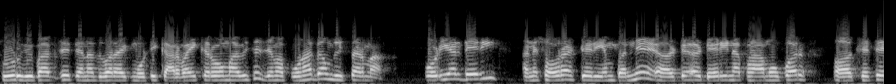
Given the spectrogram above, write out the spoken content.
ફૂડ વિભાગ છે તેના દ્વારા એક મોટી કાર્યવાહી કરવામાં આવી છે, જેમાં પુણાગામ વિસ્તારમાં કોડિયાર ડેરી અને સૌરાષ્ટ્ર ડેરી એમ બંને ડેરીના ફાર્મ ઉપર છે તે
